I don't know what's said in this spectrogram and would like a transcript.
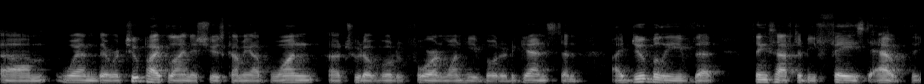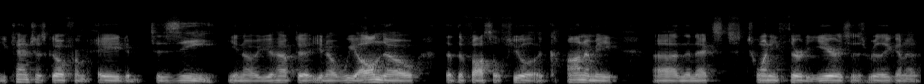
um, when there were two pipeline issues coming up, one uh, Trudeau voted for and one he voted against. And I do believe that things have to be phased out, that you can't just go from A to, to Z. You know, you have to, you know, we all know that the fossil fuel economy uh, in the next 20, 30 years is really going to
